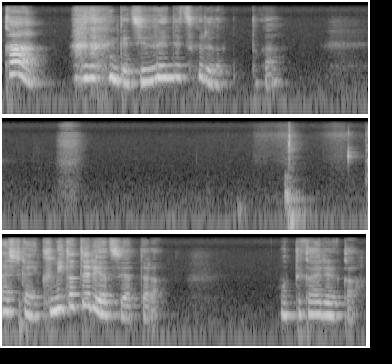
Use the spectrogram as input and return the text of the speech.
か なんか自分で作るとか。確かに組み立てるやつやったら持って帰れるか。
